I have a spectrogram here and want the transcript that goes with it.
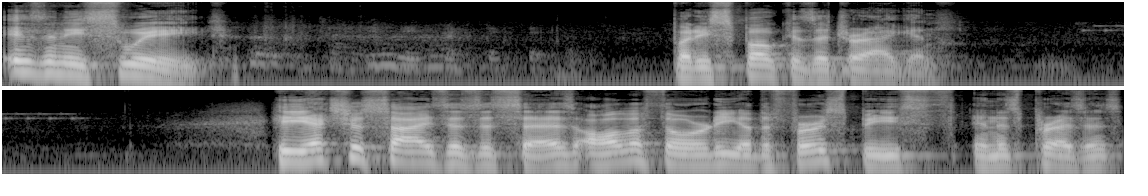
isn't he sweet? But he spoke as a dragon. He exercises, as it says, all authority of the first beast in his presence,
